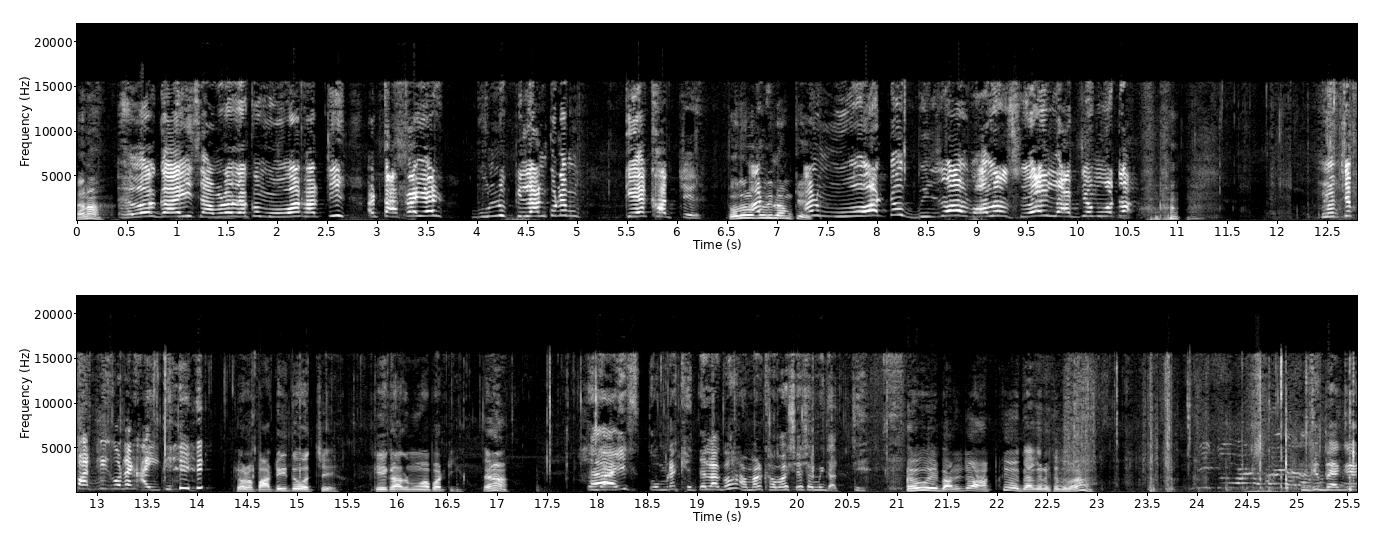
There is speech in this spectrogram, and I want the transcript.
হ্যাঁ না? হ্যালো গাইস আমরা দেখো মোয়া খাচ্ছি আর কাকাই আর বুলু প্ল্যান করে কেক খাচ্ছে। তোদেরও তো দিলাম কেক বিশাল ভালো সেই লাগছে মোয়াটা। হচ্ছে পার্টি করে খাই। চলো পার্টি তো হচ্ছে। কেক আলমোয়া পার্টি তাই না? গাইস তোমরা খেতে লাগো আমার খাবার শেষ আমি যাচ্ছি। ও এই বাড়িটা আটকে ওই ব্যাগে রেখে দেবো হ্যাঁ? যে ব্যাগে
